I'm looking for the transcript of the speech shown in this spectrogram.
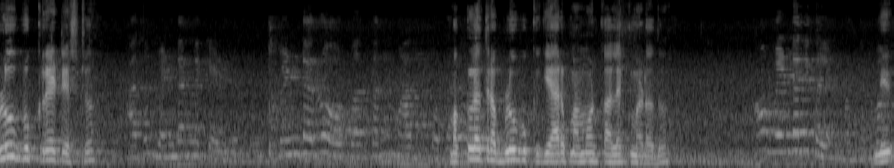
ಬ್ಲೂ ಬುಕ್ ರೇಟ್ ಎಷ್ಟು ಅದು ವೆಂಡರ್ನ ಕೇಳಬೇಕು ವೆಂಡರು ಅವ್ರು ಬರ್ತಾನೆ ಮಾಡ್ಕೊಡ್ತಾರೆ ಮಕ್ಕಳ ಹತ್ರ ಬ್ಲೂ ಬುಕ್ಗೆ ಯಾರು ಅಮೌಂಟ್ ಕಲೆಕ್ಟ್ ಮಾಡೋದು? ಅವ್ರು ವೆಂಡರೇ ಕಲೆಕ್ಟ್ ಮಾಡ್ತಾರೆ. ನೀವು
